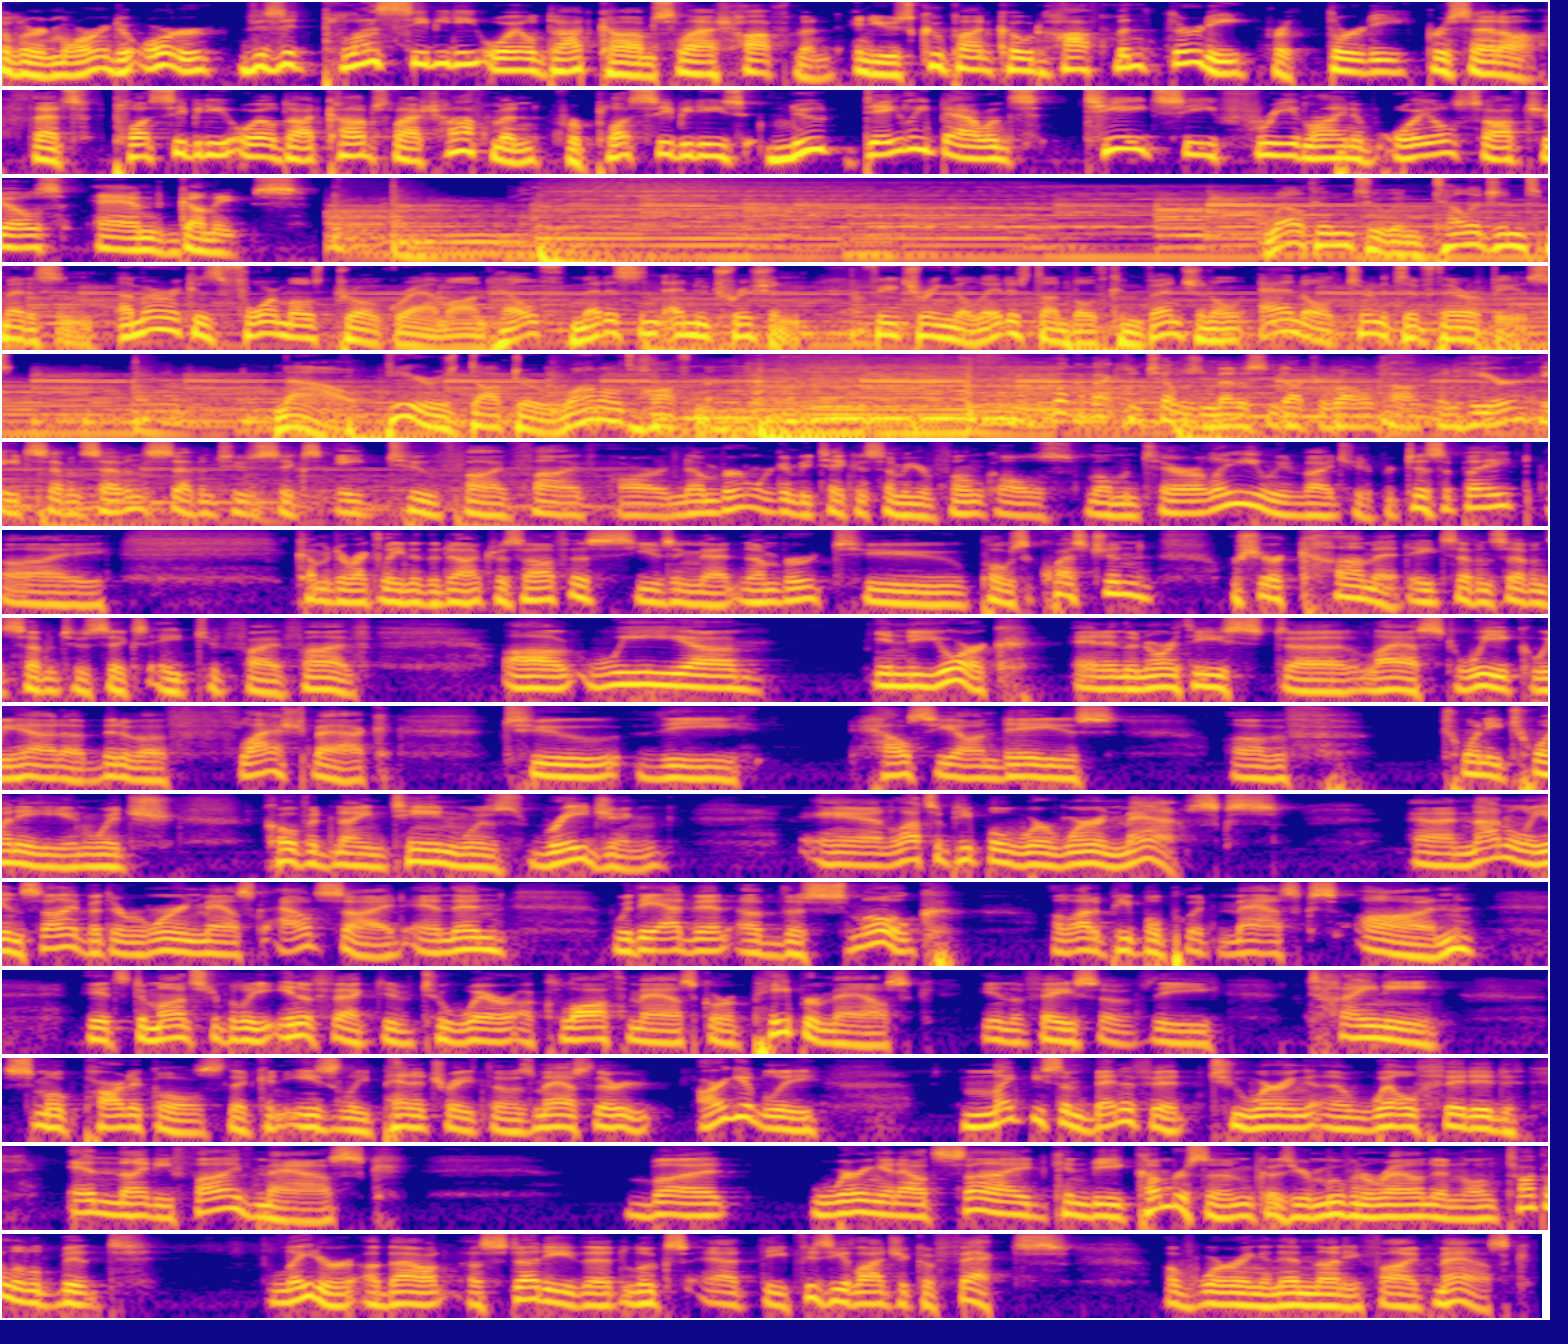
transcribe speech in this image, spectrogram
To learn more and to order, visit pluscbdoil.com slash Hoffman and use coupon code Hoffman30 for 30% off. That's pluscbdoil.com slash Hoffman for Plus CBD's new Daily Balance THC free line of oils, soft gels, and gummies. Welcome to Intelligent Medicine, America's foremost program on health, medicine, and nutrition, featuring the latest on both conventional and alternative therapies. Now, here's Dr. Ronald Hoffman. Welcome back to Intelligent Medicine. Dr. Ronald Hoffman here. 877-726-8255, our number. We're going to be taking some of your phone calls momentarily. We invite you to participate by coming directly into the doctor's office using that number to pose a question or share a comment. 877-726-8255. Uh, we, uh, in New York and in the Northeast uh, last week, we had a bit of a flashback to the halcyon days of 2020 in which COVID-19 was raging and lots of people were wearing masks and not only inside, but they were wearing masks outside. And then with the advent of the smoke, a lot of people put masks on. It's demonstrably ineffective to wear a cloth mask or a paper mask in the face of the tiny smoke particles that can easily penetrate those masks. There arguably might be some benefit to wearing a well fitted N95 mask, but wearing it outside can be cumbersome because you're moving around. And I'll talk a little bit later about a study that looks at the physiologic effects of wearing an N95 mask.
